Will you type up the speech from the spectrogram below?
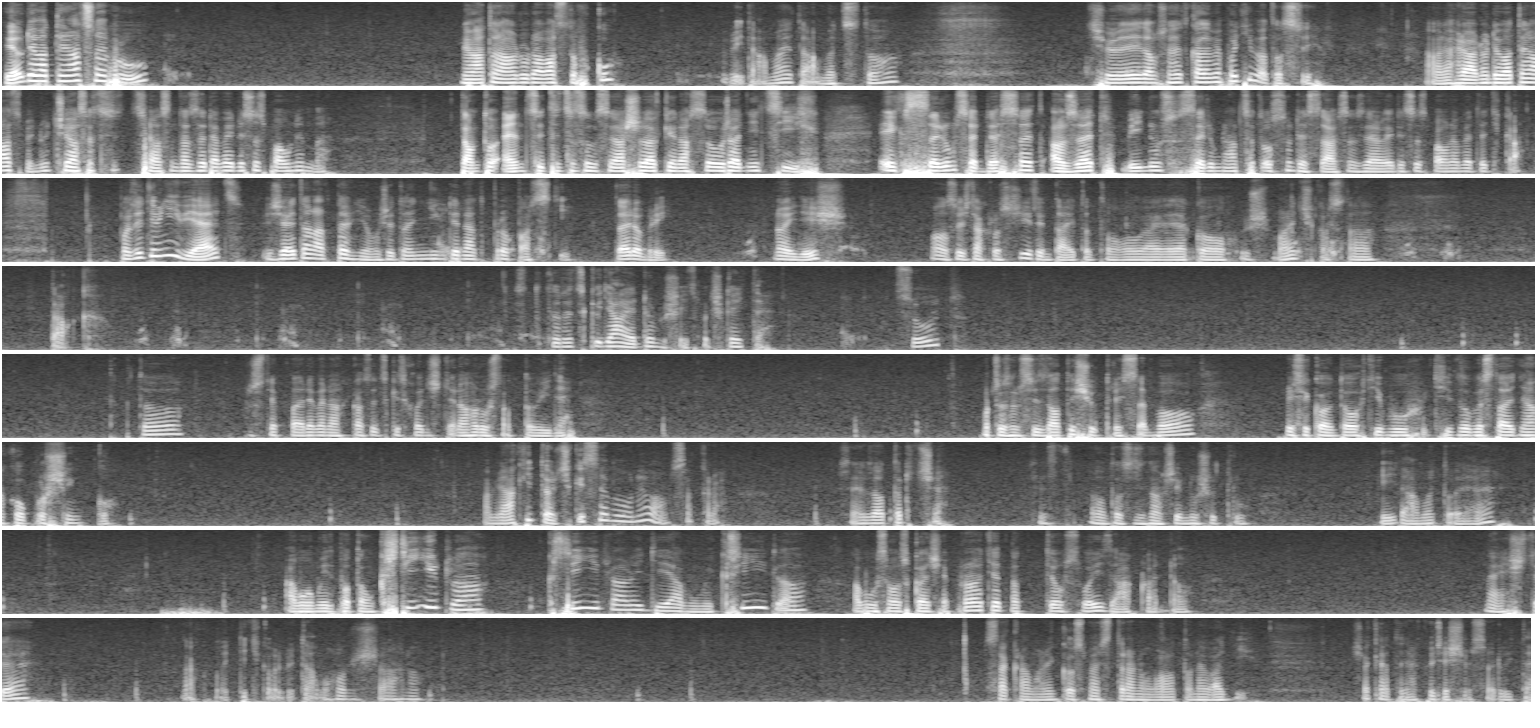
Je 19 levelů? Nemá to náhodou dávat stovku? Vítáme, tamhle z toho. Čili tam se hnedka jdeme podívat asi. A nahráno 19 minut, či já, se, já jsem tam zvědavý, kde se spawníme. Tamto N sice, co jsem si našel, tak je na souřadnicích X710 a Z minus 1780. Jsem zvědavý, kde se spawneme teďka. Pozitivní věc, že je to nad pevninou, že to je nikdy nad propastí. To je dobrý. No i když. No, si tak rozšířím tady toto, je jako už maličkost, ale... Tak. To vždycky udělá jednodušeji, počkejte. Sud. Tak to. Prostě pojedeme na klasické schodiště nahoru, snad to vyjde. Protože jsem si vzal ty šutry sebou. Když si kolem toho chtějí, chtít to stavit nějakou plošinku. Mám nějaký točky sebou? Nemám, sakra. Jsem vzal trče. No to si znám všimnu šutrů. I dáme to je. A budu mít potom křídla. Křídla lidi, já budu mít křídla. A budu se konečně proletět na tu svoji základnu. Ne, ještě. Tak pojď teďka už by tam mohlo došáhnout. Sakra, malinko jsme stranou, ale to nevadí. Však já to nějak vyřeším, sledujte.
